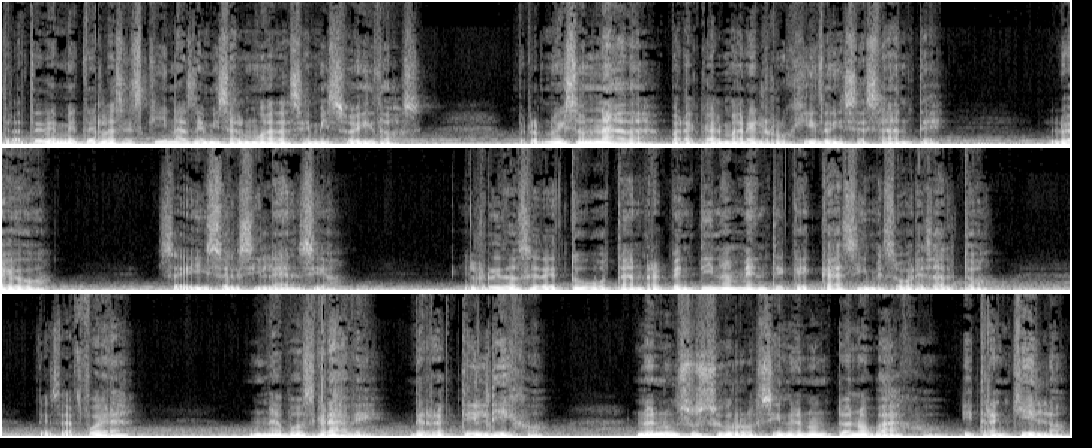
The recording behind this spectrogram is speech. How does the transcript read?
Traté de meter las esquinas de mis almohadas en mis oídos, pero no hizo nada para calmar el rugido incesante. Luego se hizo el silencio. El ruido se detuvo tan repentinamente que casi me sobresaltó. Desde afuera, una voz grave de reptil dijo, no en un susurro, sino en un tono bajo y tranquilo.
